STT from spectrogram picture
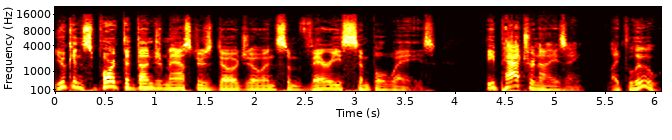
You can support the Dungeon Masters Dojo in some very simple ways. Be patronizing, like Lou,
